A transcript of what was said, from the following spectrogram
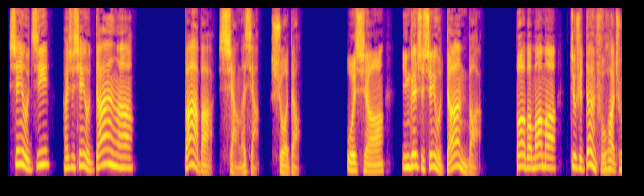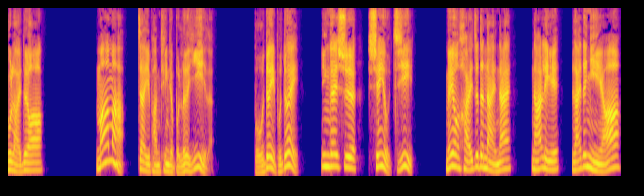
先有鸡还是先有蛋啊？爸爸想了想，说道：“我想应该是先有蛋吧。”爸爸妈妈。就是蛋孵化出来的啊！妈妈在一旁听着不乐意了。不对，不对，应该是先有鸡，没有孩子的奶奶哪里来的你啊？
